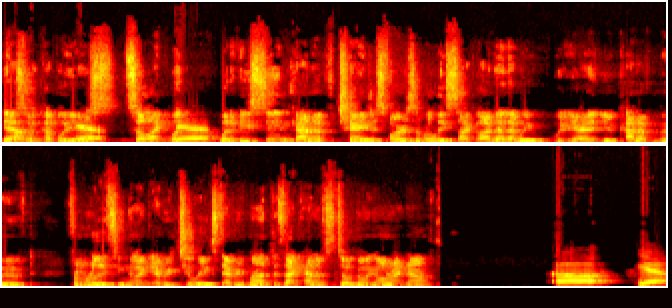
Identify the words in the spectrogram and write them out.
Yeah, so a couple of years. Yeah. So, like, what yeah. what have you seen kind of change as far as the release cycle? I know that we, we uh, you kind of moved from releasing like every two weeks to every month. Is that kind of still going on right now? Uh, yeah.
